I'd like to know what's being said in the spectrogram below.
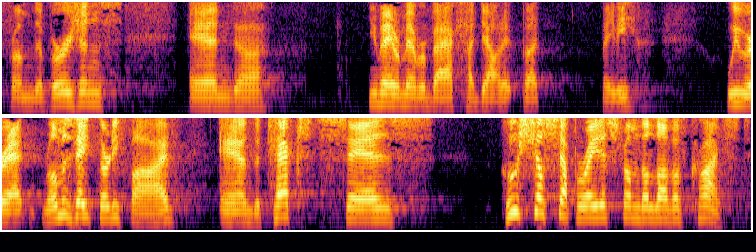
from the versions. And uh, you may remember back, I doubt it, but maybe. We were at Romans 8:35 and the text says, "Who shall separate us from the love of Christ?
